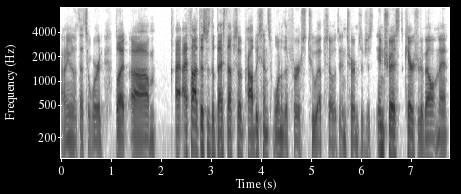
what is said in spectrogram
I don't even know if that's a word, but um, I, I thought this was the best episode probably since one of the first two episodes in terms of just interest, character development,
